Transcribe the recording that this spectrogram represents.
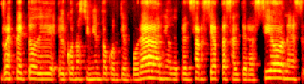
respecto del conocimiento contemporáneo, de pensar ciertas alteraciones,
